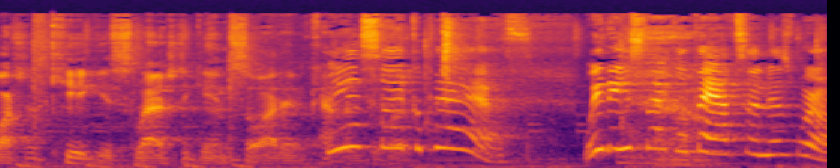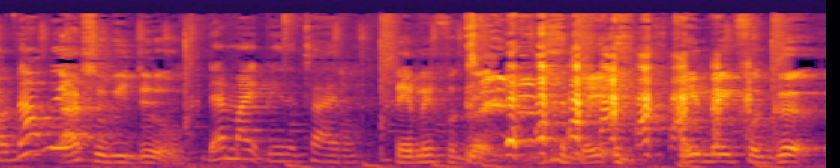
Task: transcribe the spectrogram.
watching a kid get slashed again, so I didn't kind Be a do it. psychopath. We need psychopaths in this world, don't we? Actually, we do. That might be the title. They make for good. they, they make for good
